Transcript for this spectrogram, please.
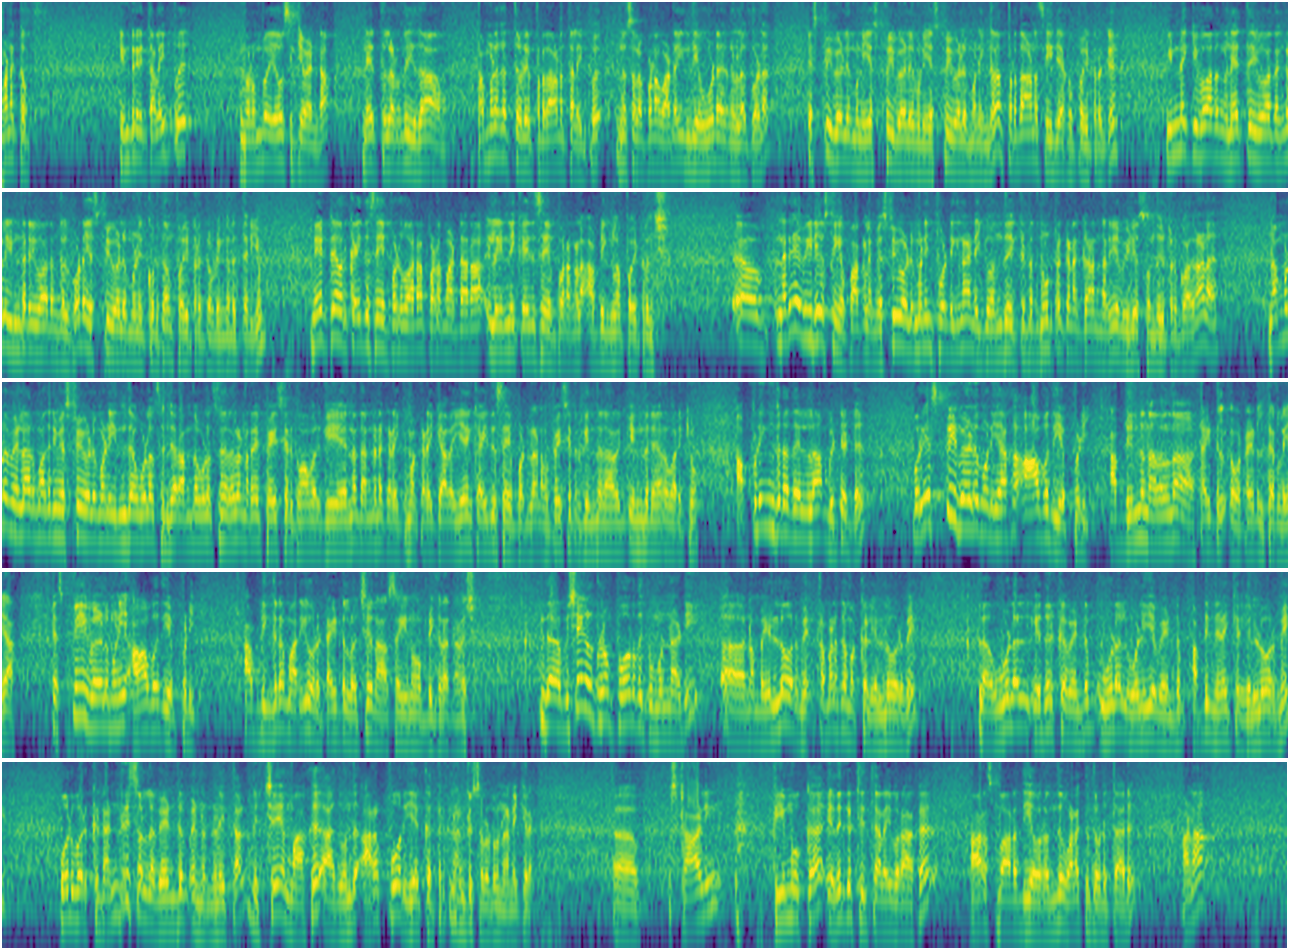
வணக்கம். இன்றைய தலைப்பு நம்ம ரொம்ப யோசிக்க வேண்டாம். நேற்றுலேருந்து இதான் தமிழகத்துடைய பிரதான தலைப்பு. இன்னும் சொல்லப்போனால் வட இந்திய ஊடகங்களில் கூட S P Velumani S P Velumani S P வேலுமணிங்கிற பிரதான செய்தியாக போயிட்டுருக்கு. இன்றைக்கு விவாதங்கள் நேற்று விவாதங்கள் இன்றைய விவாதங்கள் கூட எஸ்பி வேலுமணி குறித்து தான் போயிட்டுருக்கு அப்படிங்கிறது தெரியும். நேற்றே அவர் கைது செய்யப்படுவாரா படமாட்டாரா இல்லை இன்றைக்கி கைது செய்ய போகிறாங்களா அப்படிங்கலாம் போயிட்டு இருந்துச்சு நிறைய வீடியோஸ் நீங்கள் பார்க்கலாம். எஸ்பி வேலுமணின்னு போட்டிங்கன்னா இன்றைக்கி வந்து கிட்டத்தட்ட நூற்றுக்கணக்கான நிறைய வீடியோஸ் வந்துகிட்டு இருக்கும். அதனால் நம்மளும் எல்லார் மாதிரியும் எஸ்பி வேலுமணி இந்த ஊழல் செஞ்சார் அந்த ஊழல் செஞ்சார் நிறைய பேசியிருக்கோம். அவருக்கு என்ன தண்டனை கிடைக்குமா கிடைக்காத ஏன் கைது செய்யப்படல நம்ம பேசிகிட்டு இருக்க இந்த நேரம் இந்த நேரம் வரைக்கும். அப்படிங்கிறதெல்லாம் விட்டுட்டு ஒரு எஸ்பி வேலுமணியாக ஆவது எப்படி அப்படின்னு நான் தான் டைட்டில் ஓ டைட்டில் தெரியலையா? எஸ்பி வேலுமணி ஆவது எப்படி அப்படிங்கிற மாதிரி ஒரு டைட்டில் வச்சு நான் செய்யணும் அப்படிங்கிறத நினச்சேன். இந்த விஷயங்களுக்குலாம் போகிறதுக்கு முன்னாடி நம்ம எல்லோருமே தமிழக மக்கள் எல்லோருமே இல்லை ஊழல் எதிர்க்க வேண்டும் ஊழல் ஒழிய வேண்டும் அப்படின்னு நினைக்கிற எல்லோருமே ஒருவருக்கு நன்றி சொல்ல வேண்டும் என்று நினைத்தால் நிச்சயமாக அது வந்து அறப்போர் இயக்கத்திற்கு நன்றி சொல்லணும்னு நினைக்கிறேன். ஸ்டாலின் திமுக எதிர்க்கட்சி தலைவராக ஆர்எஸ் பாரதி அவர் வந்து வழக்கு தொடுத்தார். ஆனால்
